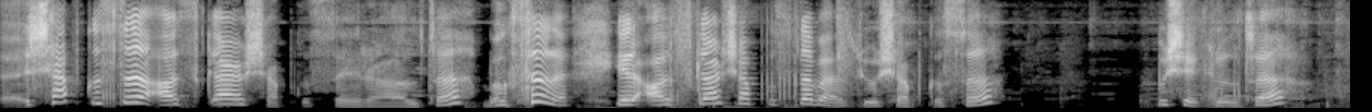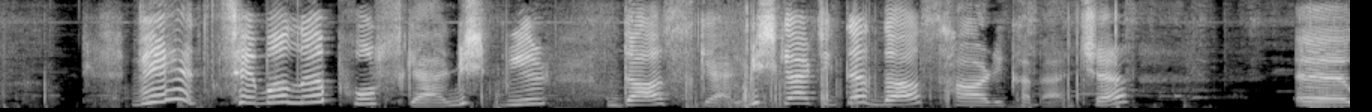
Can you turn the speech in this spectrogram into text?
E, Şapkası asker şapkası herhalde. Baksana. Yani asker şapkasına benziyor şapkası. Bu şekilde. Ve temalı post gelmiş. Bir dans gelmiş. Gerçekten dans harika bence. Ee,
